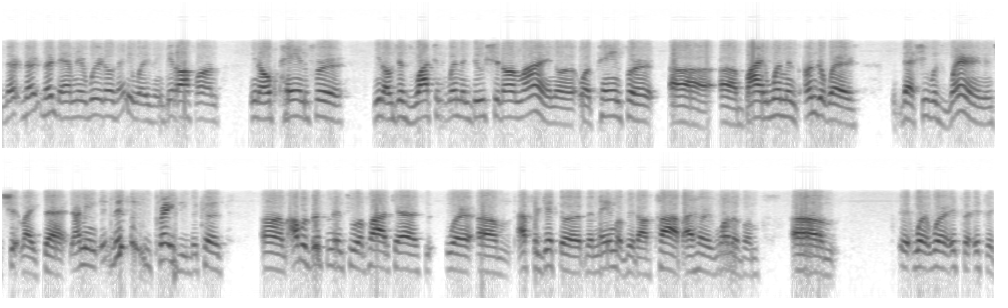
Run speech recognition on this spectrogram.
they're they're they're damn near weirdos anyways, and get off on you know paying for you know just watching women do shit online, or or paying for uh, uh, buying women's underwears that she was wearing and shit like that. I mean, it, this is crazy because um, I was listening to a podcast where um, I forget the the name of it off top. I heard one of them. Um, it, where where it's a it's a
